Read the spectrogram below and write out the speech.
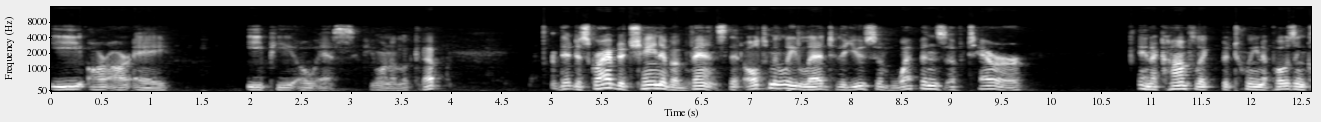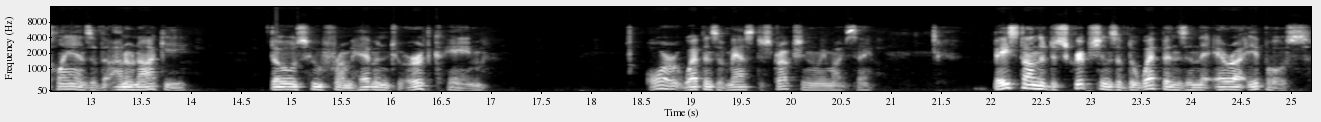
E R R A E P O S, if you want to look it up. That described a chain of events that ultimately led to the use of weapons of terror in a conflict between opposing clans of the Anunnaki, those who from heaven to earth came or weapons of mass destruction, we might say. Based on the descriptions of the weapons in the Erra Epos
